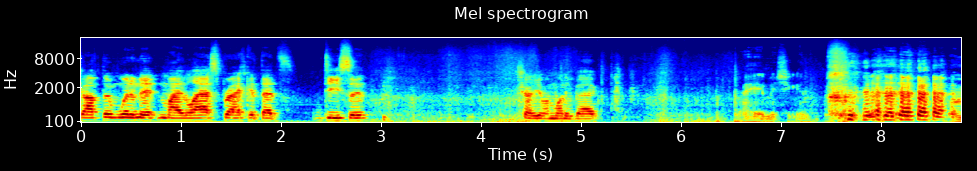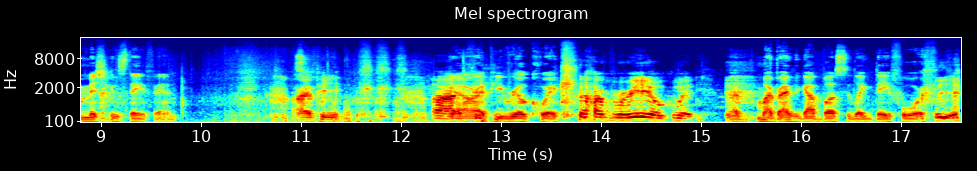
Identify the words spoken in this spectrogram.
Got them winning it in my last bracket. That's decent. Trying to get my money back. I hate Michigan. I'm a Michigan State fan. R.I.P. Yeah, R.I.P. RIP real quick. Real quick. My, my bracket got busted like day four. Yeah.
